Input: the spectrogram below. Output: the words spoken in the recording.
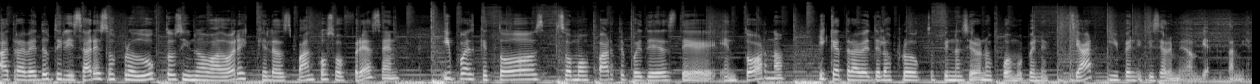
a través de utilizar esos productos innovadores que los bancos ofrecen y pues que todos somos parte pues de este entorno y que a través de los productos financieros nos podemos beneficiar y beneficiar el medio ambiente también.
